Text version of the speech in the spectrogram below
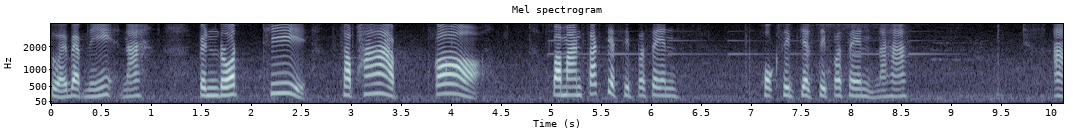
สวยๆ แบบนี้นะ เป็นรถที่สภาพก็ประมาณสัก 70% 60-70%นะคะอะ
